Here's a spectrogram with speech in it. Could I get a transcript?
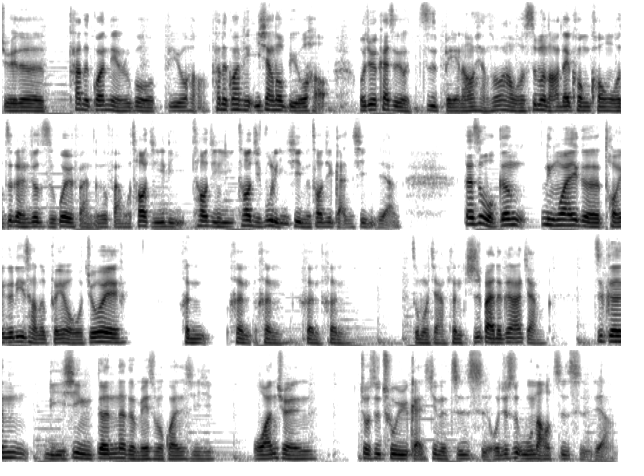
觉得他的观点如果比我好，他的观点一向都比我好，我就开始有自卑，然后想说啊，我是不是脑袋空空？我这个人就只为反而反，我超级理、超级超级不理性的，超级感性这样。但是我跟另外一个同一个立场的朋友，我就会很很很很很怎么讲？很直白的跟他讲，这跟理性跟那个没什么关系，我完全就是出于感性的支持，我就是无脑支持这样。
